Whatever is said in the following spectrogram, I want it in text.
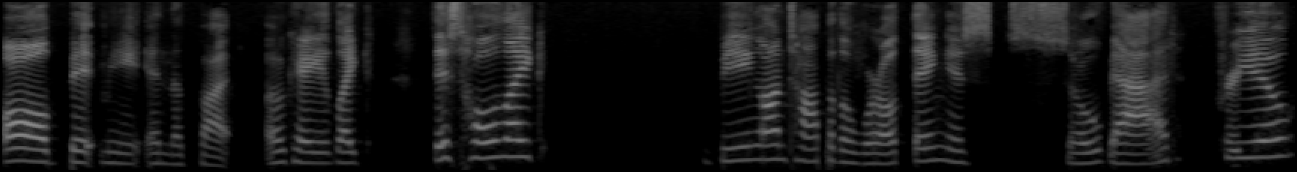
all bit me in the butt. Okay? Like this whole like being on top of the world thing is so bad for you.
